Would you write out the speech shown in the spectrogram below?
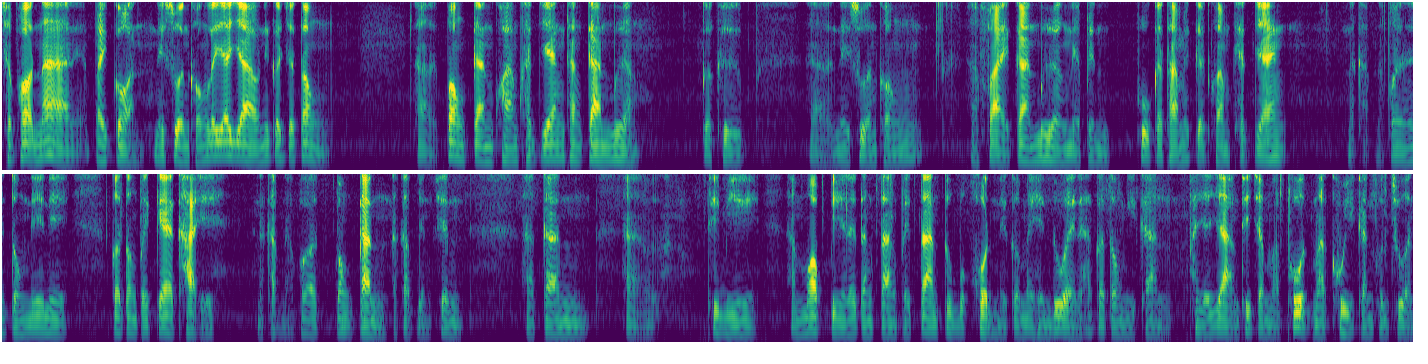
เฉพาะหน้าเนี่ยไปก่อน ในส่วนของระยะยาวนี่ก็จะต้อง ป้องกันความขัดแย้งทางการเมือง ก็คืออในส่วนของฝ่ายการเมืองเนี่ยเป็นผู้กระทำให้เกิดความขัดแย้งนะครับเพราะฉะนั้นตรงนี้นี่ก็ต้องไปแก้ไขนะครับเพราะป้องกันนะครับอย่างเช่นการที่มีม็อบมีอะไรต่างๆ ไปต้านตัวบุคคลเนี่ยก็ไม่เห็นด้วยนะก็ต้องมีการพยายามที่จะมาพูดมาคุยกันคนชวน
